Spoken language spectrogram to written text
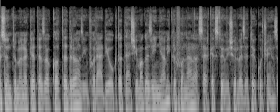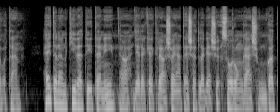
Köszöntöm Önöket, ez a Katedra, az Inforádió oktatási magazinja, a mikrofonnál a szerkesztő műsorvezető Kocsonya Zoltán. Helytelen kivetíteni a gyerekekre a saját esetleges szorongásunkat,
